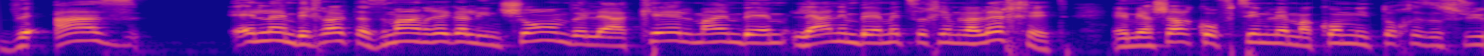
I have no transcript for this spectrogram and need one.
ואז אין להם בכלל את הזמן רגע לנשום ולעכל הם, לאן הם באמת צריכים ללכת. הם ישר קופצים למקום מתוך איזושהי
